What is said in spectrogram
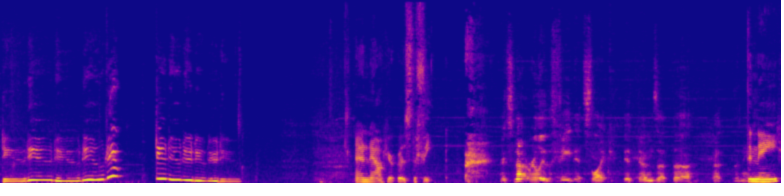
do do do do do do do do do do do. And now here goes the feet. It's not really the feet. It's like it ends at the at the knee. The knee.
